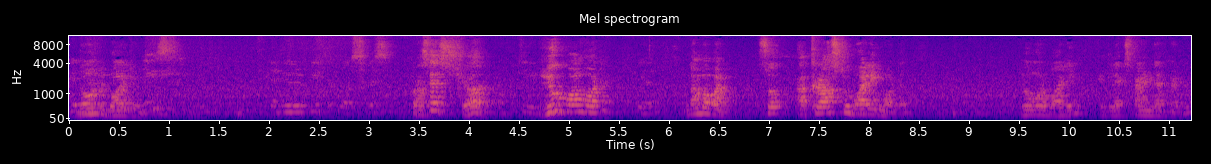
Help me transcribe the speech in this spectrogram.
Can Don't boil it. please? Can you repeat the process? Process, sure. Lukewarm water, Yeah. number one. So across to boiling water. No more boiling, it will expand that metal.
